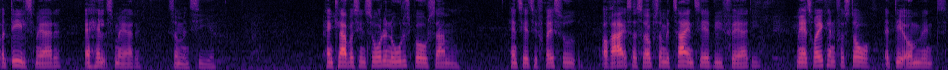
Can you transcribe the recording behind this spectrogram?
Og del smerte er halv smerte, som man siger. Han klapper sin sorte notesbog sammen. Han ser tilfreds ud og rejser sig op som et tegn til, at vi er færdige. Men jeg tror ikke, han forstår, at det er omvendt.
